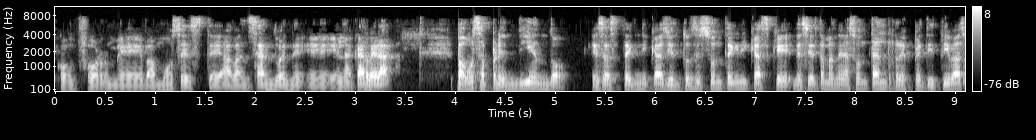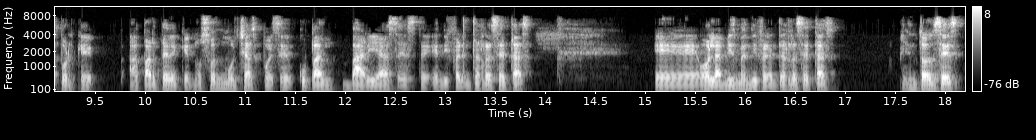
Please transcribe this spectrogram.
conforme vamos este, avanzando en, en la carrera, vamos aprendiendo esas técnicas y entonces son técnicas que de cierta manera son tan repetitivas porque aparte de que no son muchas, pues se ocupan varias este, en diferentes recetas eh, o la misma en diferentes recetas. Entonces,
